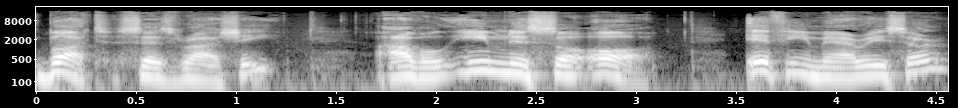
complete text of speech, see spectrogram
But, says Rashi, Avol im nisa'ah, if he marries her,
